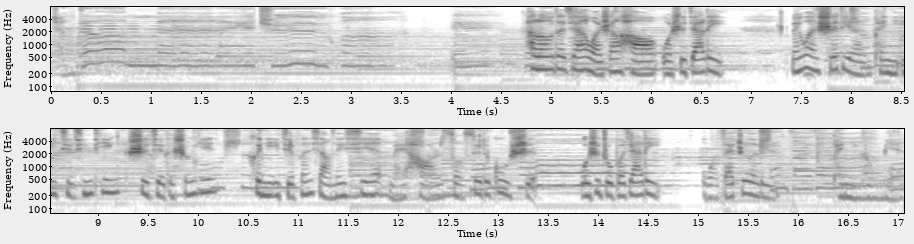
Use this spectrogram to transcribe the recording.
讲的每一句话。Hello，大家晚上好，我是佳丽。每晚十点，陪你一起倾听世界的声音，和你一起分享那些美好而琐碎的故事。我是主播佳丽，我在这里陪你入眠。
